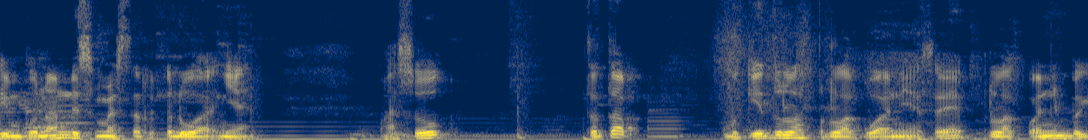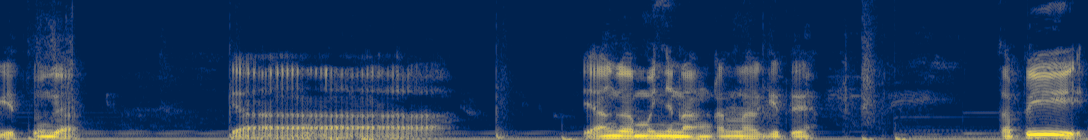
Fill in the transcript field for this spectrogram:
himpunan di semester keduanya. Masuk tetap begitulah perlakuannya. Saya perlakuannya begitu nggak ya ya nggak menyenangkan lah gitu ya. Tapi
